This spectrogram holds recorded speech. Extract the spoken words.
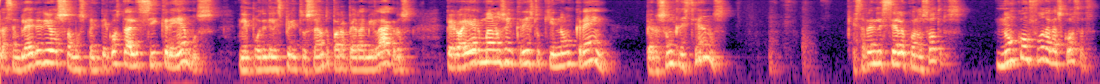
da Assembleia de Deus, somos pentecostales, sí creemos no poder do Espírito Santo para operar milagros, pero há hermanos em Cristo que não creem, pero são cristianos. Estarão no céu com nós. Não confunda as coisas.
